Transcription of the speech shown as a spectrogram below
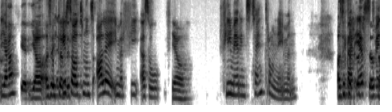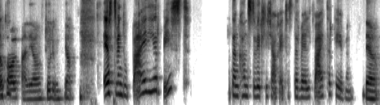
ja. Ja, also ich glaube, wir sollten uns alle immer viel, also ja viel mehr ins Zentrum nehmen. Also ich glaube, erst, das wenn auf jeden Fall, ja, Entschuldigung, ja. Erst wenn du bei dir bist, dann kannst du wirklich auch etwas der Welt weitergeben. Ja.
